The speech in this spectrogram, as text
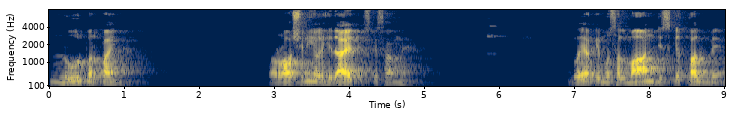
نور پر قائم ہے۔ روشنی اور ہدایت اس کے سامنے ہے۔ گویا کہ مسلمان جس کے قلب میں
